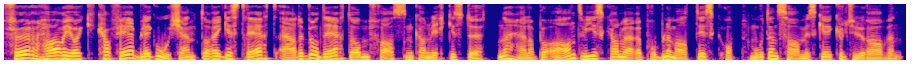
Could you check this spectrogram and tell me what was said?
Før Hard Joik kafé ble godkjent og registrert, er det vurdert om frasen kan virke støtende eller på annet vis kan være problematisk opp mot den samiske kulturarven.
